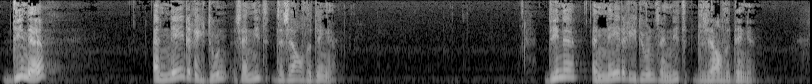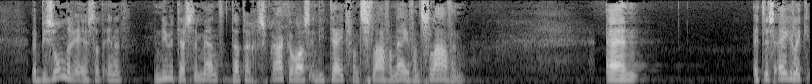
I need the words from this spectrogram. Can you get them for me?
dienen en nederig doen zijn niet dezelfde dingen. Dienen en nederig doen zijn niet dezelfde dingen. Het bijzondere is dat in het Nieuwe Testament dat er sprake was in die tijd van slavernij, van slaven. En het is eigenlijk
